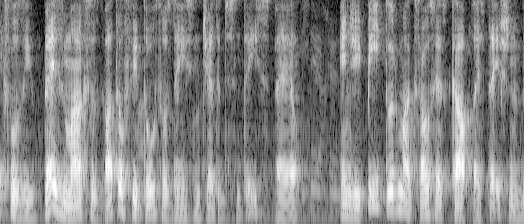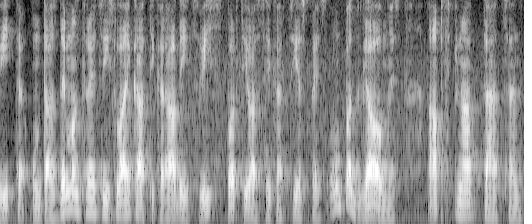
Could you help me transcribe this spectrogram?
ekskluzīvu bez maksas Battlefield 1943 spēli. NGP turpmāk sausies kā PlayStation Vita, un tās demonstrācijas laikā tika rādīts visas sportīvās iekārtas iespējas, un pats galvenais – apstiprināta tā cena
